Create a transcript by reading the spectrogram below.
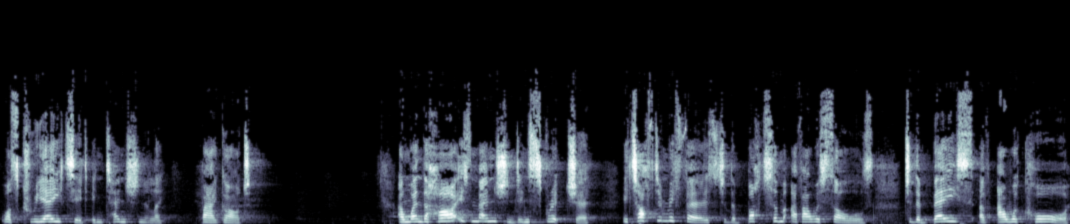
was created intentionally by God. And when the heart is mentioned in Scripture, it often refers to the bottom of our souls, to the base of our core,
